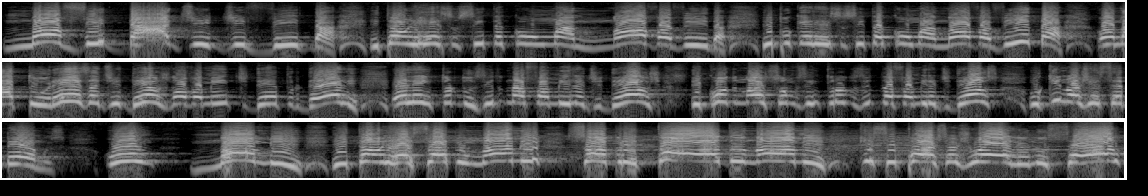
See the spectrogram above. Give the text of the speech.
novidade de vida. Então ele ressuscita com uma nova vida. E porque ele ressuscita com uma nova vida, com a natureza de Deus novamente dentro dele, ele é introduzido na família de Deus. E quando nós somos introduzidos na família de Deus, o que nós recebemos? Um nome. Então ele recebe um nome sobre todo nome que se posta joelho no céu,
